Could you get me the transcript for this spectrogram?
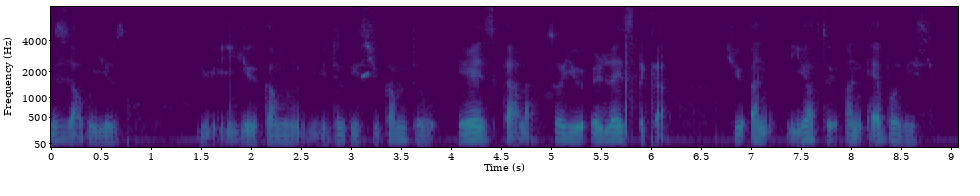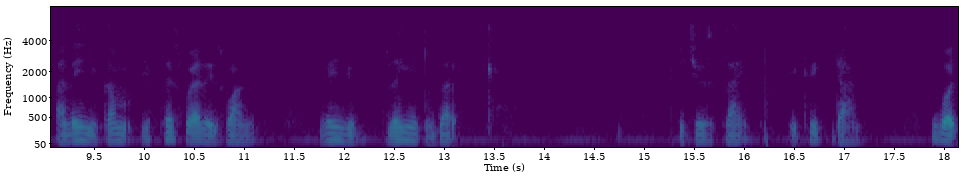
This is how we use. You, you come you do this you come to erase color. So you erase the color. You and you have to enable this. And then you come you place where there's one. Then you bring it to black. You choose black you click done. But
